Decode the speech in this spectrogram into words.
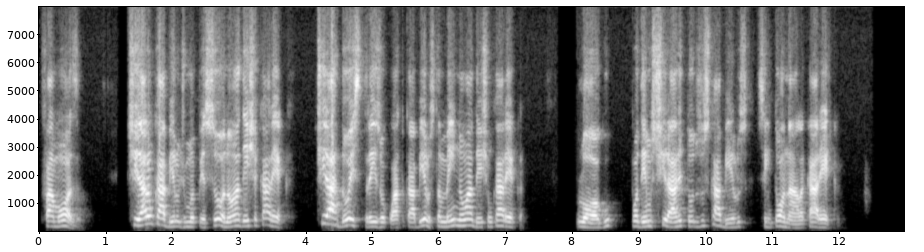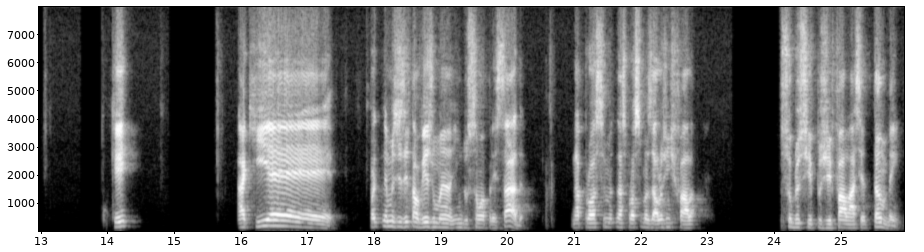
famosa. Tirar um cabelo de uma pessoa não a deixa careca. Tirar dois, três ou quatro cabelos também não a deixam careca. Logo, podemos tirar-lhe todos os cabelos sem torná-la careca. Ok? Aqui é. Podemos dizer, talvez, uma indução apressada. Na próxima, nas próximas aulas a gente fala sobre os tipos de falácia também.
